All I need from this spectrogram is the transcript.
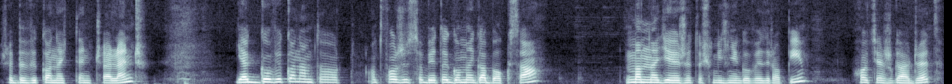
żeby wykonać ten challenge. Jak go wykonam, to otworzę sobie tego megaboxa. Mam nadzieję, że coś mi z niego wydropi. Chociaż gadżet.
